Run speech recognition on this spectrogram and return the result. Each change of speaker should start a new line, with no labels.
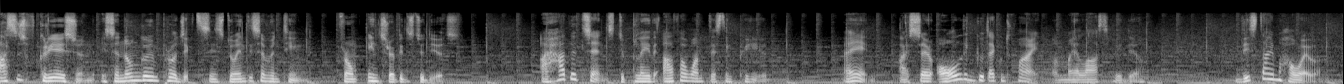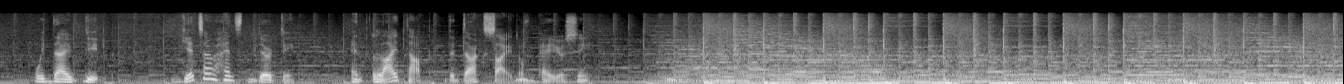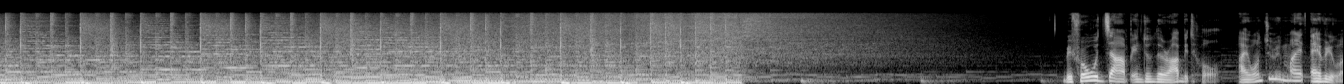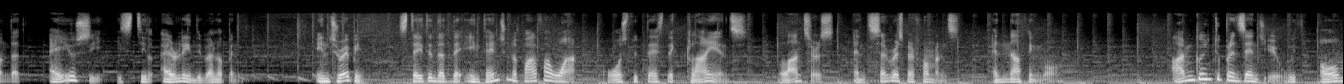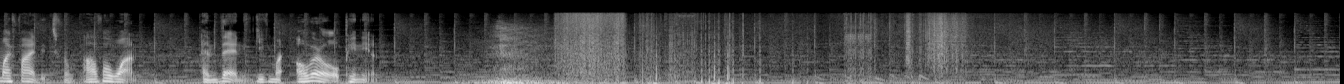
Ashes of Creation is an ongoing project since 2017 from Intrepid Studios. I had the chance to play the Alpha 1 testing period, and I shared all the good I could find on my last video. This time, however, we dive deep, get our hands dirty, and light up the dark side of AOC. Before we jump into the rabbit hole, I want to remind everyone that AOC is still early in development. Intrepid stated that the intention of Alpha 1 was to test the client's, launchers, and server's performance, and nothing more. I'm going to present you with all my findings from Alpha 1, and then give my overall opinion.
